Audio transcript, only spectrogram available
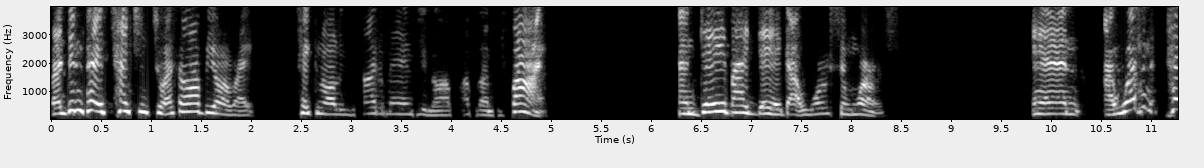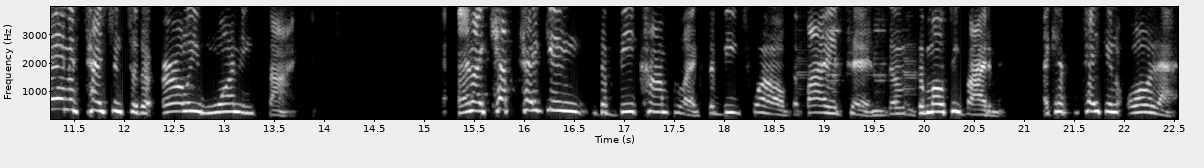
but I didn't pay attention to. It. I said, oh, "I'll be all right." Taking all these vitamins, you know, I'm, I'm going to be fine. And day by day, it got worse and worse. And I wasn't paying attention to the early warning signs. And I kept taking the B complex, the B12, the biotin, the, the multivitamin. I kept taking all of that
